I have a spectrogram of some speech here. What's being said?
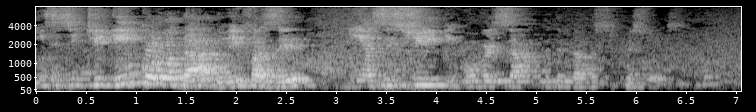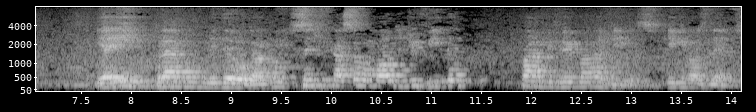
em se sentir incomodado em fazer, em assistir, em conversar com determinadas pessoas. E aí, para não me derogar muito, santificação é um modo de vida para viver maravilhas. O que, que nós lemos?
